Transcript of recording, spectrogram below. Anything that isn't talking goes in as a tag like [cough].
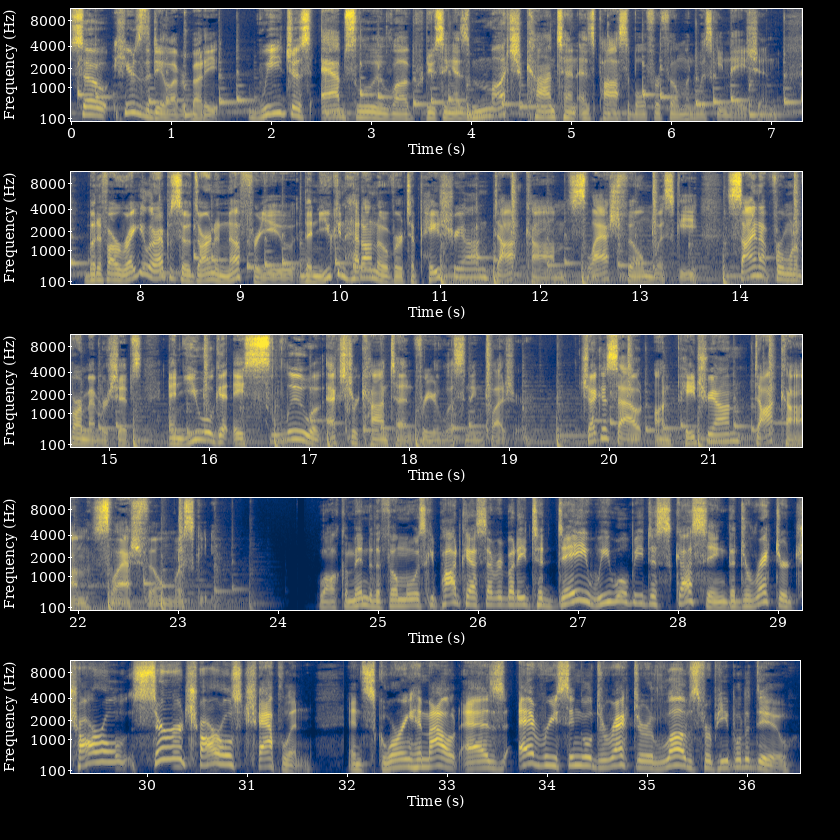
So here's the deal, everybody. We just absolutely love producing as much content as possible for Film and Whiskey Nation. But if our regular episodes aren't enough for you, then you can head on over to patreon.com slash filmwhiskey, sign up for one of our memberships, and you will get a slew of extra content for your listening pleasure. Check us out on patreon.com slash filmwhiskey. Welcome into the Film and Whiskey Podcast, everybody. Today we will be discussing the director Charles Sir Charles Chaplin and scoring him out as every single director loves for people to do.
